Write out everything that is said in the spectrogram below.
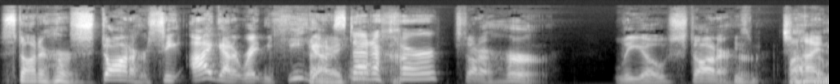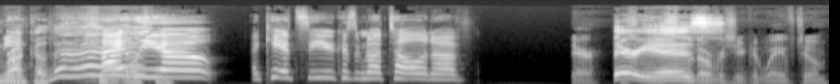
Staudiger. Stauder. See, I got it right, and he got Sorry. it Is that a wrong. her? Stauder. Leo Stauder. He's Chopping behind me. broccoli. Hi, Leo. I can't see you because I'm not tall enough. There, There he slid is. over so you could wave to him.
